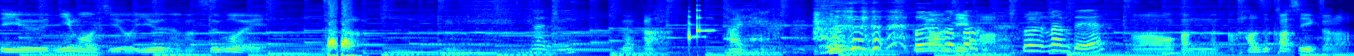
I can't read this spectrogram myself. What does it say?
ていう2文字を言うのがすごいなんか、何？うん、なんか大変日 どういうこと？どうなんで？あーわかんないなんか恥ずかしいから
